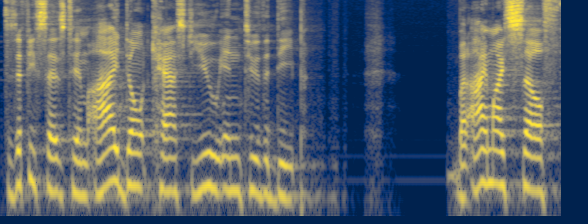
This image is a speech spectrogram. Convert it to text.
It's as if he says to him, I don't cast you into the deep, but I myself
